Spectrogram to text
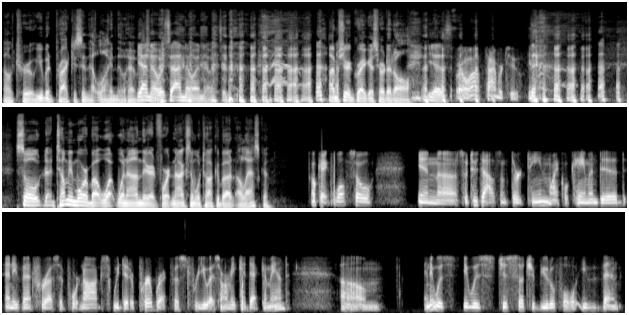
Oh, true. You've been practicing that line, though, haven't Yeah, I you? know. It's I know. I know. It's I'm sure Greg has heard it all. yes. for a time or two. So, uh, tell me more about what went on there at Fort Knox, and we'll talk about Alaska. Okay, well, so in uh, so 2013, Michael came and did an event for us at Fort Knox. We did a prayer breakfast for U.S. Army Cadet Command, um, and it was it was just such a beautiful event.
